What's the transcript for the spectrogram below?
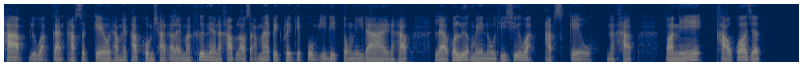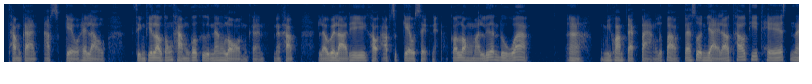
ภาพหรือว่าการอัพสเกลทำให้ภาพคมชัดอะไรมากขึ้นเนี่ยนะครับ เราสามารถไปคลิกที่ปุ่ม edit ตรงนี้ได้นะครับ แล้วก็เลือกเมนูที่ชื่อว่า upscale นะครับ ตอนนี้เขาก็จะทำการ up scale ให้เรา สิ่งที่เราต้องทำก็คือนั่งรอเหมือนกันนะครับ แล้วเวลาที่เขา up scale เสร็จเนี่ย ก็ลองมาเลื่อนดูว่าอ่ามีความแตกต่างหรือเปล่า แต่ส่วนใหญ่แล้วเท่าที่เทสใน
